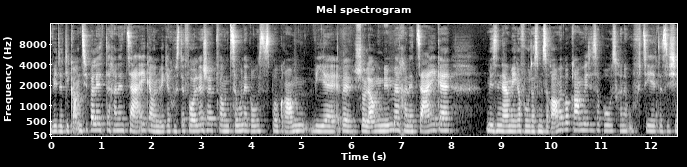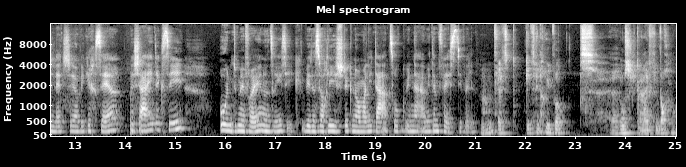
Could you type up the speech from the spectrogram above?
wieder die ganze Palette können zeigen und wirklich aus der Vollen schöpfen und so ein großes Programm wie eben schon lange nicht mehr können zeigen. Wir sind auch mega froh, dass wir das Rahmenprogramm wieder so groß können aufziehen. Das ist im letzten Jahr wirklich sehr bescheiden gewesen. Und wir freuen uns riesig, wieder so ein kleines Stück Normalität zurückgewinnen, auch mit dem Festival. Mhm. Jetzt gibt es vielleicht Leute, die das Luststreifen doch noch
